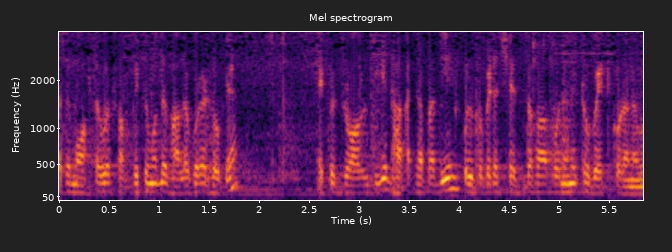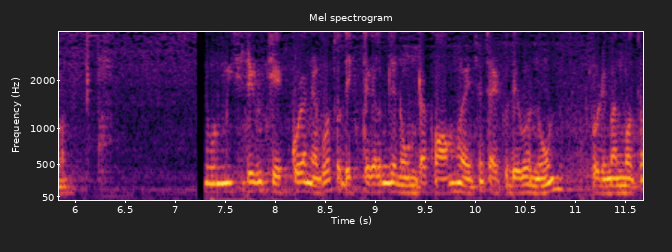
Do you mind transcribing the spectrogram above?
যাতে মশলাগুলো সব কিছুর মধ্যে ভালো করে ঢোকে। একটু জল দিয়ে ঢাকা চাপা দিয়ে ফুলকপিটা সেদ্ধ হওয়া পর্যন্ত একটু ওয়েট করে নেব। নুন মিষ্টিটা একটু চেক করে নেব। তো দেখতে গেলাম যে নুনটা কম হয়েছে, তাই একটু দেবো নুন পরিমাণ মতো।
